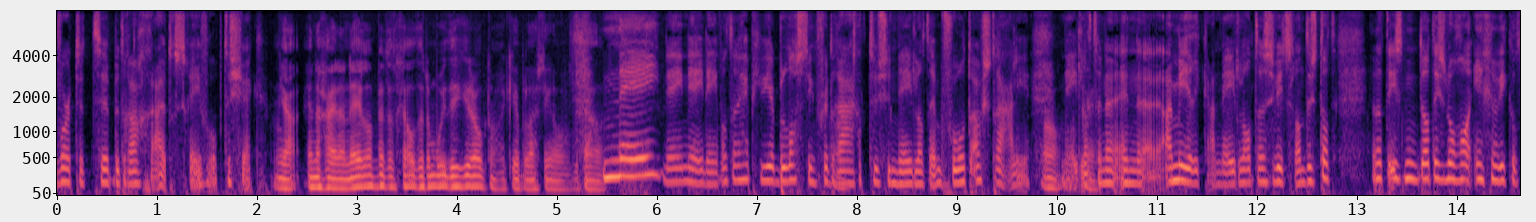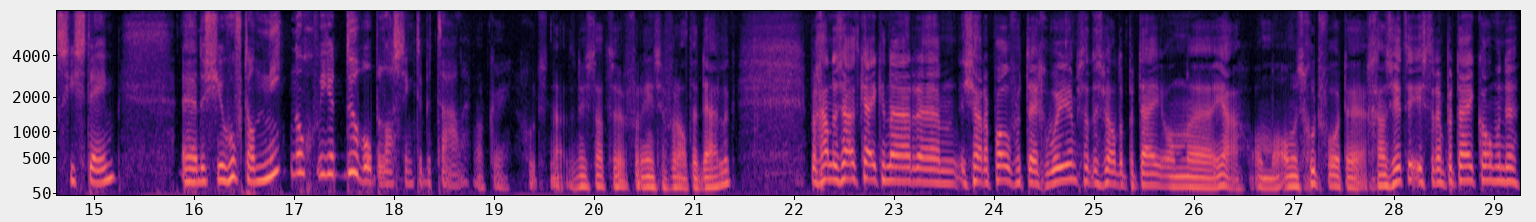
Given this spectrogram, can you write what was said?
wordt het uh, bedrag uitgeschreven op de cheque. Ja, en dan ga je naar Nederland met het geld... en dan moet je er hier ook nog een keer belasting over betalen. Nee, nee, nee, nee want dan heb je weer belastingverdragen... Oh. tussen Nederland en bijvoorbeeld Australië. Oh, Nederland okay. en, en Amerika, Nederland en Zwitserland. Dus dat, dat, is, dat is nogal een ingewikkeld systeem. Uh, dus je hoeft dan niet nog weer dubbel belasting te betalen. Oké, okay, goed. Nou, dan is dat uh, voor eens en voor altijd duidelijk. We gaan dus uitkijken naar uh, Sharapova tegen Williams. Dat is wel de partij om, uh, ja, om, om eens goed voor te gaan zitten. Is er een partij komende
